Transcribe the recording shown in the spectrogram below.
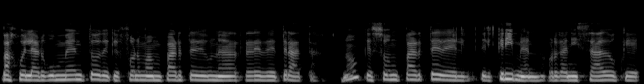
bajo el argumento de que forman parte de una red de trata, ¿no? que son parte del, crimen organizado que...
